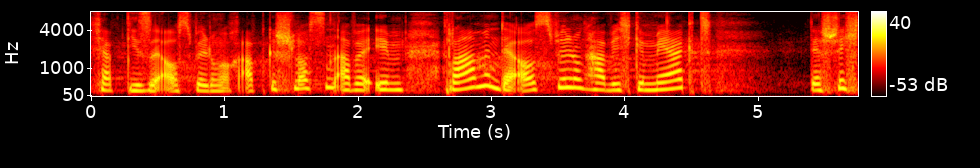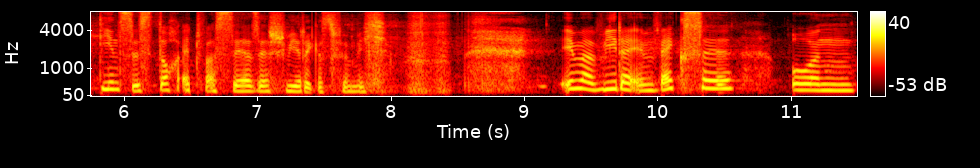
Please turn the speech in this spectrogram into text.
Ich habe diese Ausbildung auch abgeschlossen, aber im Rahmen der Ausbildung habe ich gemerkt, der Schichtdienst ist doch etwas sehr, sehr Schwieriges für mich. Immer wieder im Wechsel und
